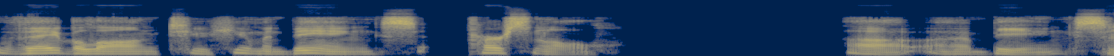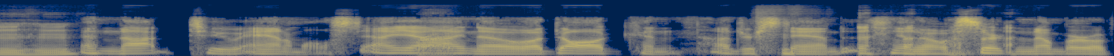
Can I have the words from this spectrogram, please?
they belong to human beings, personal uh, uh, beings Mhm. and not to animals. Uh, yeah, Right. I know a dog can understand, you know, a certain number of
